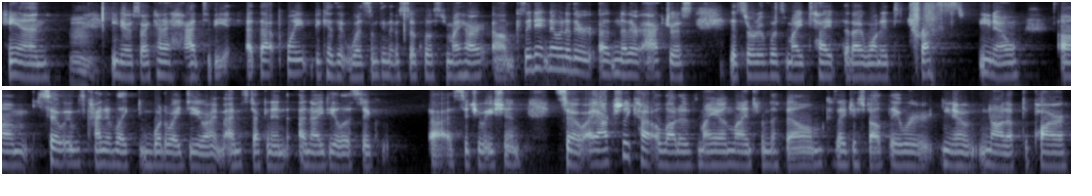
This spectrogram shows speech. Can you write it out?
can mm. you know so i kind of had to be at that point because it was something that was so close to my heart because um, i didn't know another another actress that sort of was my type that i wanted to trust you know? Um, so it was kind of like what do i do? I'm, I'm stuck in an, an idealistic uh, situation. So i actually cut a lot of my own lines from the film because i just felt they were you know not up to par.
